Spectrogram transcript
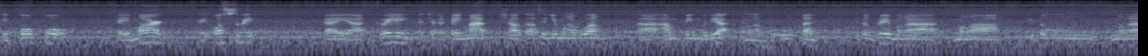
kay Popo, kay Mark, kay Osric, kay ah, Craig, at saka kay Matt. Shout out sa inyo mga buwang. Ah, amping mo diya, mga buutan. Ito pre, mga mga itong mga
